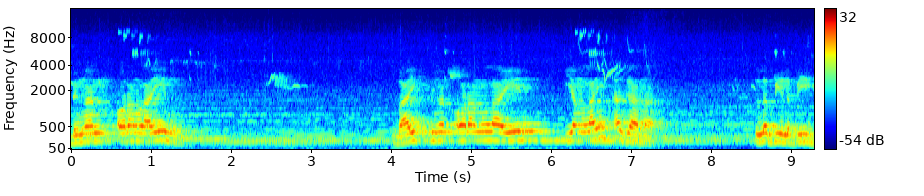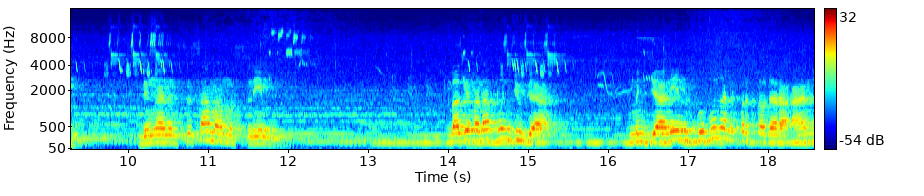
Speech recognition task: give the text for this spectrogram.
dengan orang lain baik dengan orang lain yang lain agama lebih-lebih dengan sesama muslim. Bagaimanapun juga menjalin hubungan persaudaraan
